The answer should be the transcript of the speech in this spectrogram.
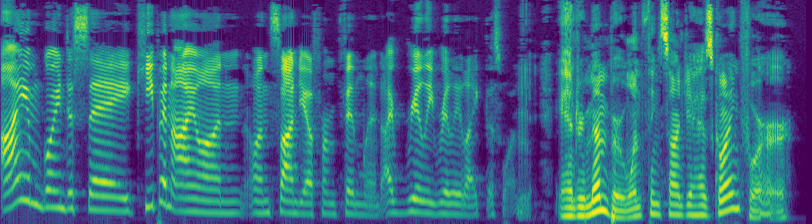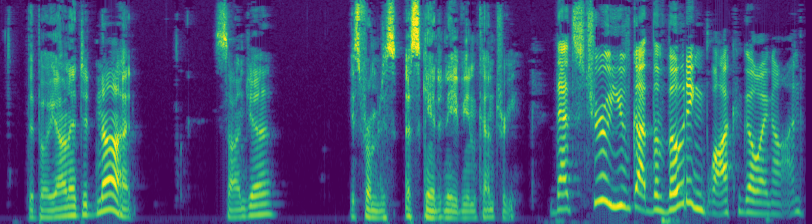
I am going to say keep an eye on on Sandhja from Finland. I really really like this one. And remember, one thing Sandhja has going for her that Bojana did not. Sandhja is from a Scandinavian country. That's true. You've got the voting block going on.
